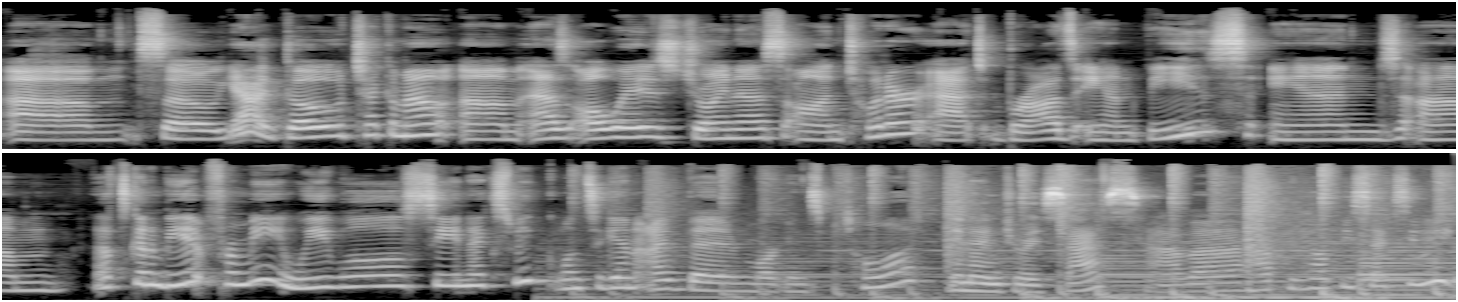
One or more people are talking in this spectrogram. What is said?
Um, so yeah, go check them out. Um, as always, join us on Twitter at Broads and Bees, and um, that's gonna be it from me. We will see you next week. Once again, I've been Morgan Spatola. And I'm Joye Sass. Have a happy, healthy, sexy week.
